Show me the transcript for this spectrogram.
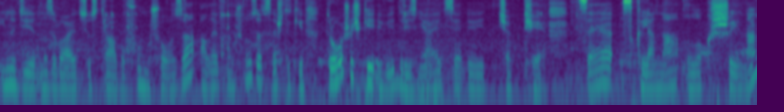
Іноді називають цю страву фунчоза, але фунчоза все ж таки трошечки відрізняється від чапче. Це скляна локшина.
